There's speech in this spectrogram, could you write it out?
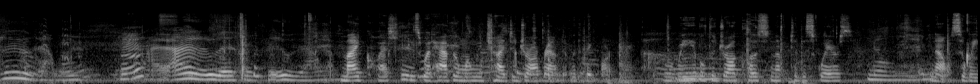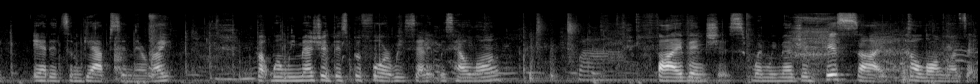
I knew that one. I, I knew this one. I that one. My question is what happened when we tried to draw around it with a big marker? Were we able to draw close enough to the squares? No. No, so we added some gaps in there, right? But when we measured this before, we said it was how long? Five. Five inches. When we measured this side, how long was it?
